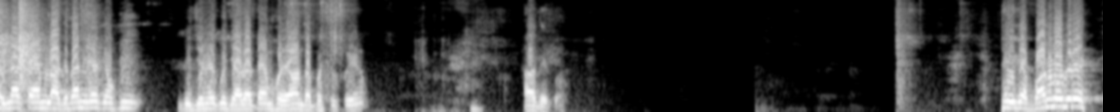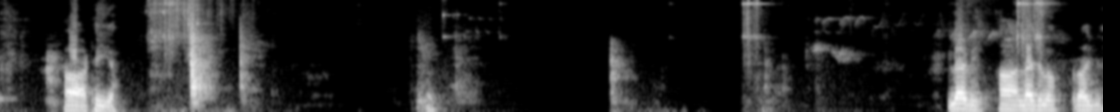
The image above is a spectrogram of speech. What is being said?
ਇੰਨਾ ਟਾਈਮ ਲੱਗਦਾ ਨਹੀਂਗਾ ਕਿਉਂਕਿ ਵੀ ਜਿਵੇਂ ਕੋਈ ਜ਼ਿਆਦਾ ਟਾਈਮ ਹੋਇਆ ਹੁੰਦਾ ਪਸ਼ੂ ਸੂਏ ਨੂੰ। ਆ ਦੇਖੋ। ਠੀਕ ਆ, ਬੰਨ ਲਓ ਵੀਰੇ। ਹਾਂ, ਠੀਕ ਆ। ਲੈ ਵੀ ਹਾਂ ਲੈ ਚਲੋ ਰਾਜਵੀਰ।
